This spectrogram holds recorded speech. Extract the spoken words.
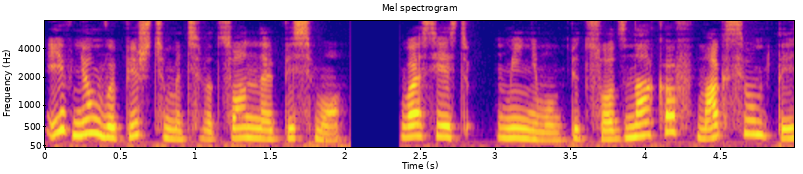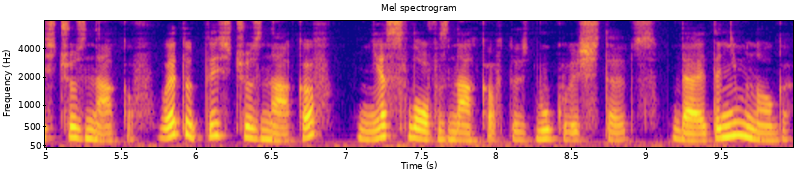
и в нем вы пишете мотивационное письмо. У вас есть минимум 500 знаков, максимум 1000 знаков. В эту 1000 знаков не слов знаков, то есть буквы считаются. Да, это немного.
